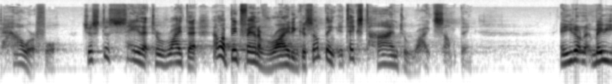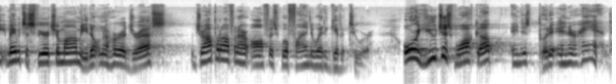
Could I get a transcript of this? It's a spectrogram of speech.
powerful. Just to say that, to write that. I'm a big fan of writing because something, it takes time to write something. And you don't know, maybe, maybe it's a spiritual mom, you don't know her address. Drop it off in our office, we'll find a way to give it to her. Or you just walk up and just put it in her hand.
